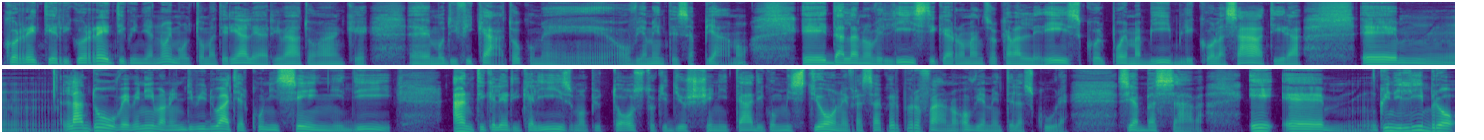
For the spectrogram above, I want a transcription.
corretti e ricorretti, quindi a noi molto materiale è arrivato anche eh, modificato, come ovviamente sappiamo, e dalla novellistica, il romanzo cavalleresco, il poema biblico, la satira, ehm, laddove venivano individuati alcuni segni di anticlericalismo piuttosto che di oscenità, di commistione fra sacro e profano, ovviamente la scure si abbassava. E ehm, quindi il libro,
